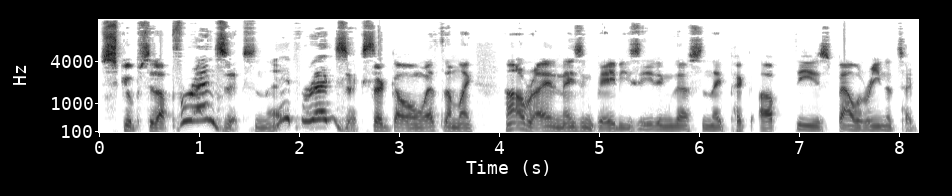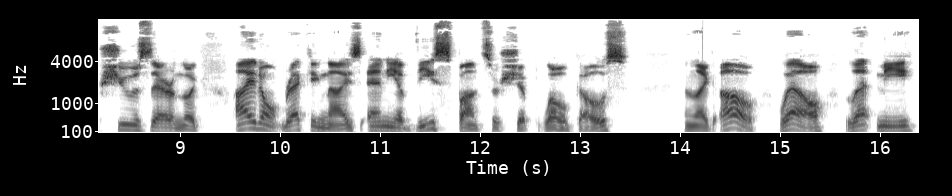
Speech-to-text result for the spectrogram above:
scoops it up. Forensics, and they forensics they're going with. I'm like, all right, amazing babies eating this, and they pick up these ballerina type shoes there, and they're like, I don't recognize any of these sponsorship logos. And like, oh, well, let me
